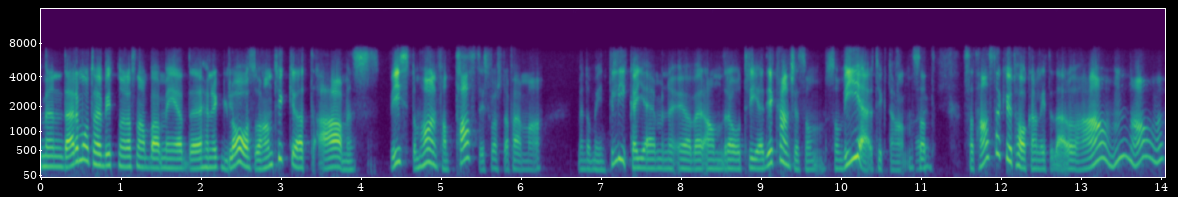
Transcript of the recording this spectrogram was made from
men däremot har jag bytt några snabba med Henrik Glas och han tycker att ah, men visst, de har en fantastisk första femma. Men de är inte lika jämna över andra och tredje kanske som, som vi är tyckte han. Så att, så att han stack ut hakan lite där. Och, ja, mm, ja.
